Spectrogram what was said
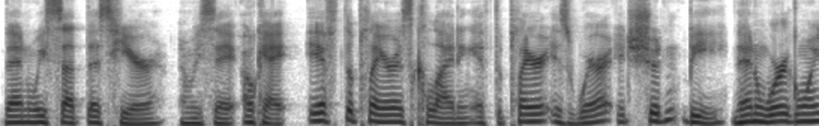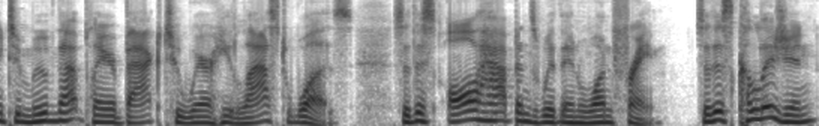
then we set this here and we say, okay, if the player is colliding, if the player is where it shouldn't be, then we're going to move that player back to where he last was. So this all happens within one frame. So this collision,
